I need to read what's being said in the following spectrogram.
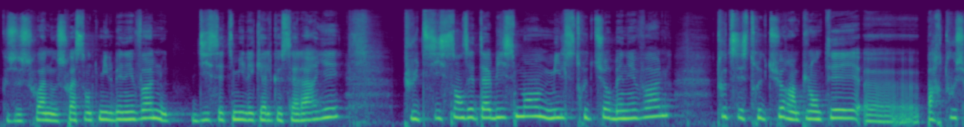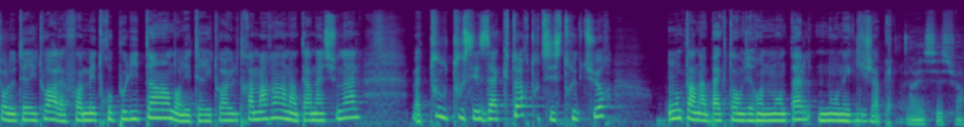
que ce soit nos 60 000 bénévoles, nos 17 000 et quelques salariés, plus de 600 établissements, 1000 structures bénévoles, toutes ces structures implantées euh, partout sur le territoire, à la fois métropolitain, dans les territoires ultramarins, à l'international, bah, tous ces acteurs, toutes ces structures ont un impact environnemental non négligeable. Oui, c'est sûr.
